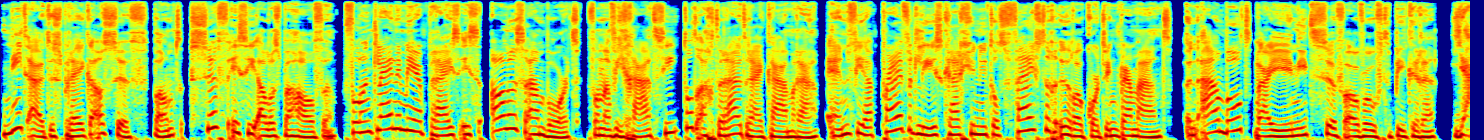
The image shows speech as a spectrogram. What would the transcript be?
Niet uit te spreken als SUV, want SUV is hij allesbehalve. Voor een kleine meerprijs is alles aan boord. Van navigatie tot achteruitrijcamera. En via private lease krijg je nu tot 50 euro korting per maand. Een aanbod waar je je niet suf over hoeft te piekeren. Ja,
